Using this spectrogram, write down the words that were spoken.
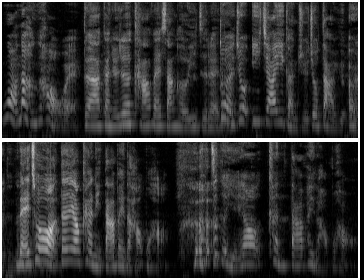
哇，那很好哎。对啊，感觉就是咖啡三合一之类的。对，就一加一感觉就大于二的那。没错，但是要看你搭配的好不好。这个也要看搭配的好不好。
